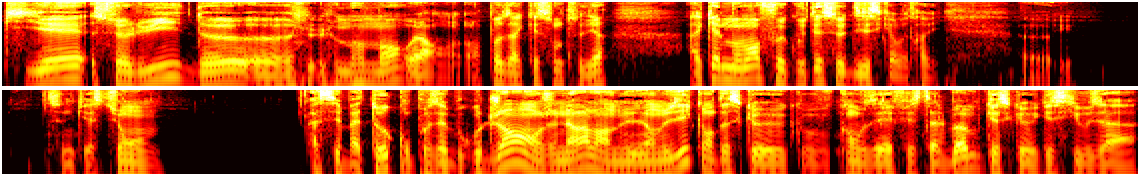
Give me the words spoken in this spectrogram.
qui est celui de le moment. Voilà, on leur pose la question de se dire à quel moment faut écouter ce disque à votre avis? C'est une question assez bateau qu'on posait à beaucoup de gens en général en, mu- en musique. Quand est-ce que, quand vous avez fait cet album qu'est-ce que qu'est-ce qui vous a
